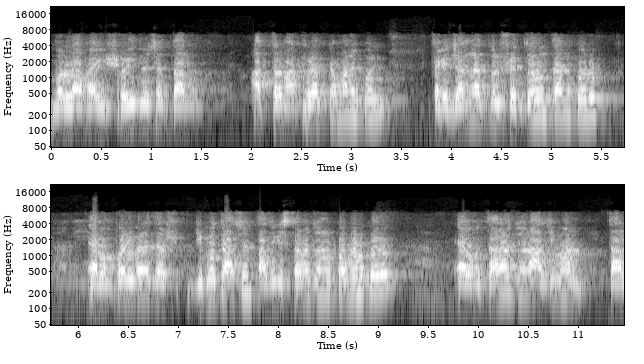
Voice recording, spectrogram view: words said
মোল্লা ভাই শহীদ হয়েছেন তার আত্মার মাফিরাত কামনা করি তাকে জান্নাতুল ফেরদৌস দান করুক এবং পরিবারের যারা জীবিত আছেন তাদেরকে ইসলামের জন্য কবল করুক এবং তারা যেন আজীবন তার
